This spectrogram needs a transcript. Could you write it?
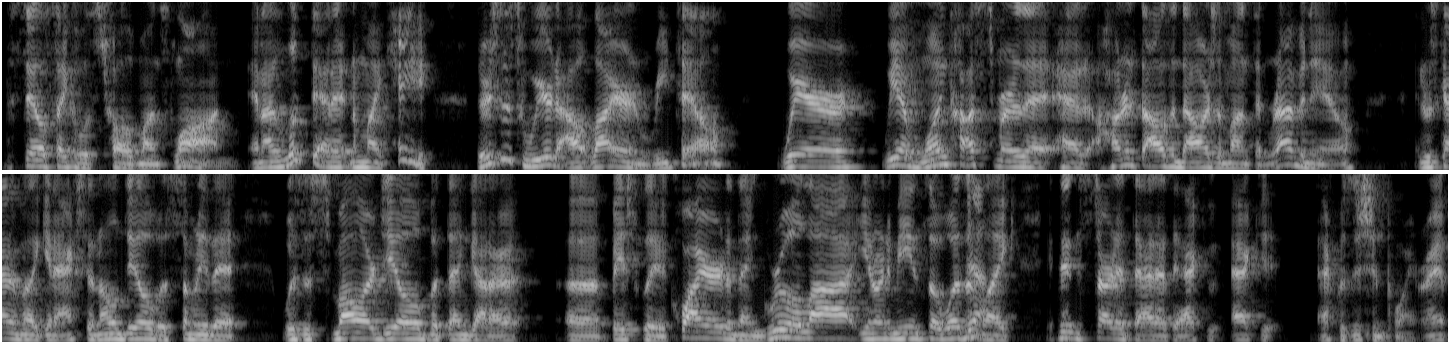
The sales cycle was 12 months long. And I looked at it and I'm like, hey, there's this weird outlier in retail where we have one customer that had $100,000 a month in revenue. And it was kind of like an accidental deal with somebody that was a smaller deal, but then got a, uh, basically acquired and then grew a lot. You know what I mean? So it wasn't yeah. like it didn't start at that at the ac- ac- acquisition point, right?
